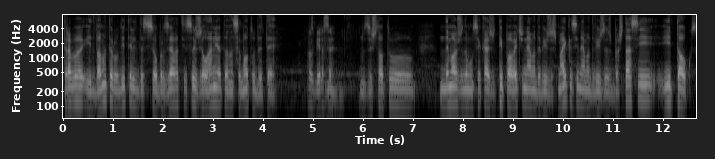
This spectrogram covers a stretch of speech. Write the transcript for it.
трябва и двамата родители да се съобразяват и с желанията на самото дете. Разбира се. Защото не може да му се каже, ти повече няма да виждаш майка си, няма да виждаш баща си и толкова.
